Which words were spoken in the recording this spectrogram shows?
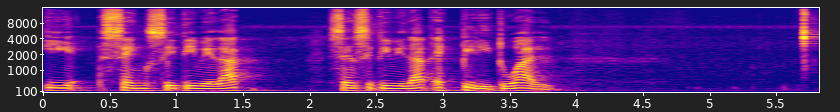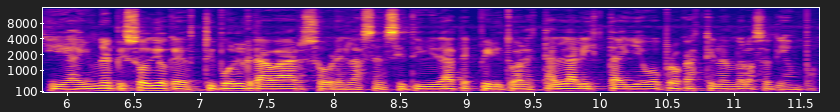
y sensitividad, sensitividad espiritual y hay un episodio que estoy por grabar sobre la sensitividad espiritual. Está en la lista y llevo procrastinándolo hace tiempo.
